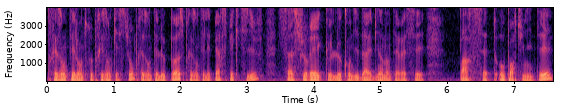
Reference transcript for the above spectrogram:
présenter l'entreprise en question, présenter le poste, présenter les perspectives, s'assurer que le candidat est bien intéressé par cette opportunité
